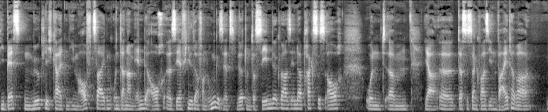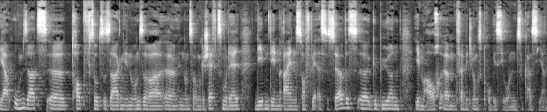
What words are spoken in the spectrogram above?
die besten besten Möglichkeiten ihm aufzeigen und dann am Ende auch äh, sehr viel davon umgesetzt wird. Und das sehen wir quasi in der Praxis auch. Und ähm, ja, äh, das ist dann quasi ein weiterer ja, Umsatztopf äh, sozusagen in, unserer, äh, in unserem Geschäftsmodell, neben den reinen Software-as-a-Service-Gebühren eben auch ähm, Vermittlungsprovisionen zu kassieren.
